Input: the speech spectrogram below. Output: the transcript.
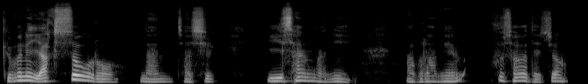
그분의 약속으로 난 자식 이상만이 아브라함의 후사가 되죠.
